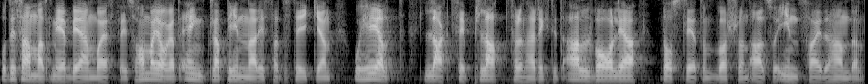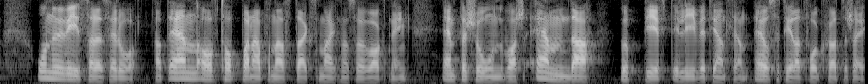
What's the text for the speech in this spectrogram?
och tillsammans med EBM och FI så har man jagat enkla pinnar i statistiken och helt lagt sig platt för den här riktigt allvarliga brottsligheten på börsen, alltså insiderhandeln. Och nu visar det sig då att en av topparna på Nasdaqs marknadsövervakning, en person vars enda uppgift i livet egentligen är att se till att folk sköter sig.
